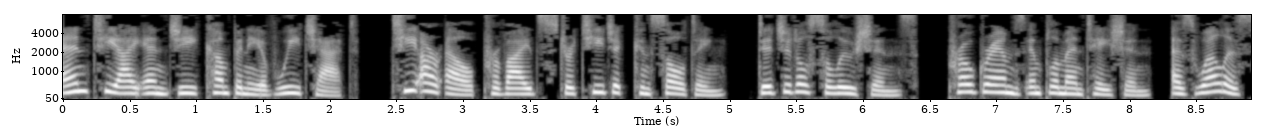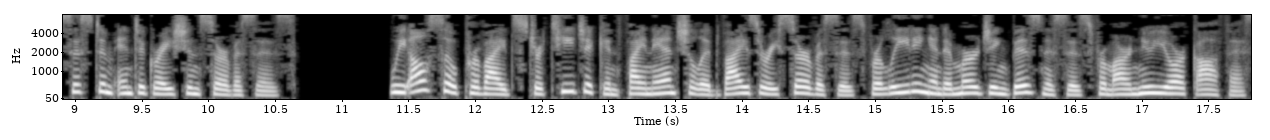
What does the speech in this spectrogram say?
NTING company of WeChat, TRL provides strategic consulting, digital solutions, programs implementation, as well as system integration services. We also provide strategic and financial advisory services for leading and emerging businesses from our New York office.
